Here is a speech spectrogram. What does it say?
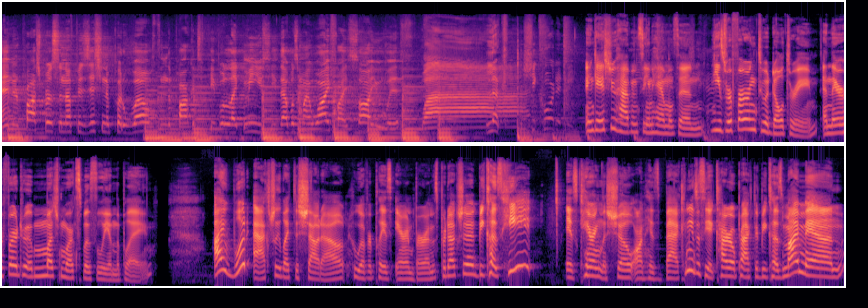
and in a prosperous enough position to put wealth in the pockets of people like me. You see, that was my wife I saw you with. Wow. Look, she courted me. In case you haven't seen Hamilton, he's referring to adultery, and they refer to it much more explicitly in the play. I would actually like to shout out whoever plays Aaron Burr in this production because he is carrying the show on his back. He needs to see a chiropractor because my man,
